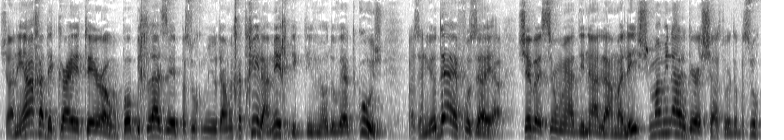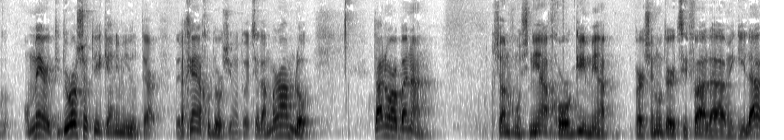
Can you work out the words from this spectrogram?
שאני אחא דקרא יתראו, פה בכלל זה פסוק מיותר מלכתחילה, מיכדי כתיב מהודו ועד כוש, אז אני יודע איפה זה היה, שבע עשרים ומאה דינה למה לי, שמע מינה לדרשה, זאת אומרת הפסוק אומר תדרוש אותי כי אני מיותר, ולכן אנחנו דורשים אותו, אצל עמרם לא. תנו רבנן, עכשיו אנחנו שנייה חורגים מהפרשנות הרציפה על המגילה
